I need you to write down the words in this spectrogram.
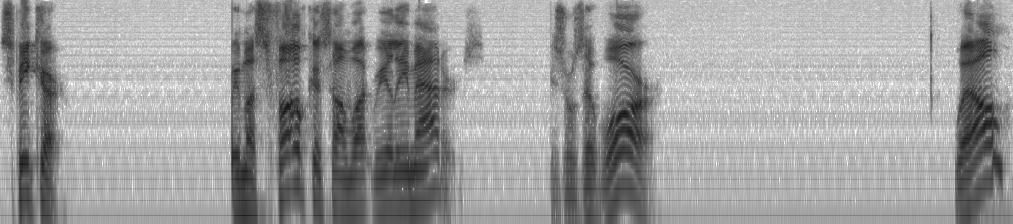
Speaker. We must focus on what really matters. Israel's at war. Well,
